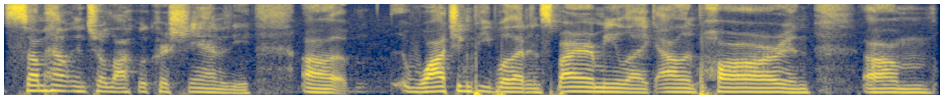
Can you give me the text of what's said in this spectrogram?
somehow interlock with Christianity. Uh, watching people that inspire me, like Allen Parr and um,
